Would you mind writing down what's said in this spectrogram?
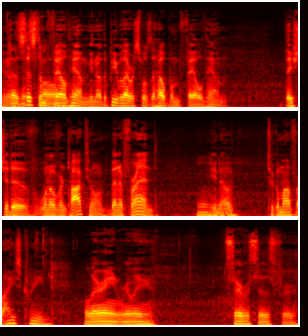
You know, the system slow. failed him. You know, the people that were supposed to help him failed him. They should have went over and talked to him, been a friend. You know, mm-hmm. took him out for ice cream. well, there ain't really services for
